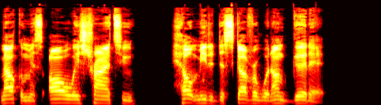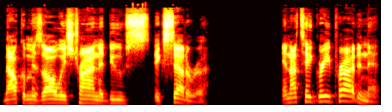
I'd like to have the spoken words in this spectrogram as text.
Malcolm is always trying to help me to discover what I'm good at. Malcolm is always trying to do etc. And I take great pride in that.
